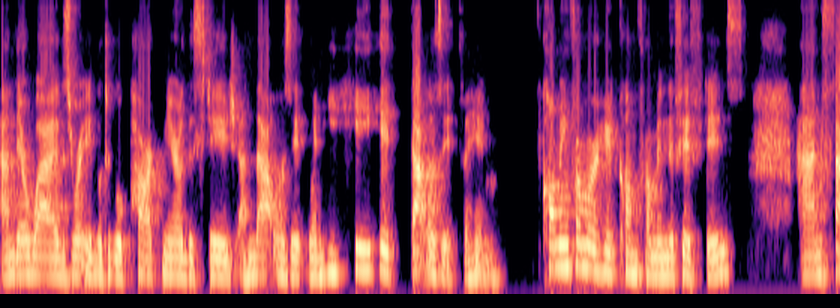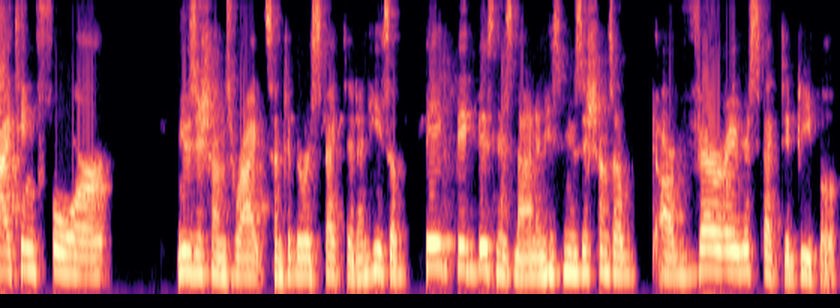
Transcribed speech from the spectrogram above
and their wives were able to go park near the stage and that was it when he he hit that was it for him coming from where he'd come from in the 50s and fighting for musicians' rights and to be respected. And he's a big, big businessman, and his musicians are, are very respected people.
